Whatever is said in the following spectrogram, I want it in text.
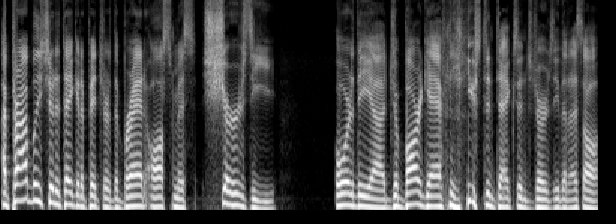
I probably should have taken a picture of the Brad Ausmus jersey or the uh, Jabbar Gaffney Houston Texans jersey that I saw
